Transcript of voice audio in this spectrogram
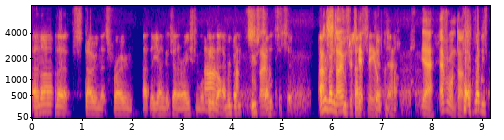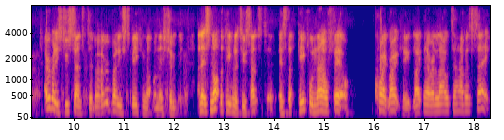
another stone that's thrown at the younger generation will be that Oh, everybody's too stone- sensitive. that Everybody's stone too just hit me sensitive now. Yeah, everyone does. everybody's everybody's too sensitive. Everybody's speaking up when they shouldn't be. And it's not that people are too sensitive, it's that people now feel, quite rightly, like they're allowed to have a say.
